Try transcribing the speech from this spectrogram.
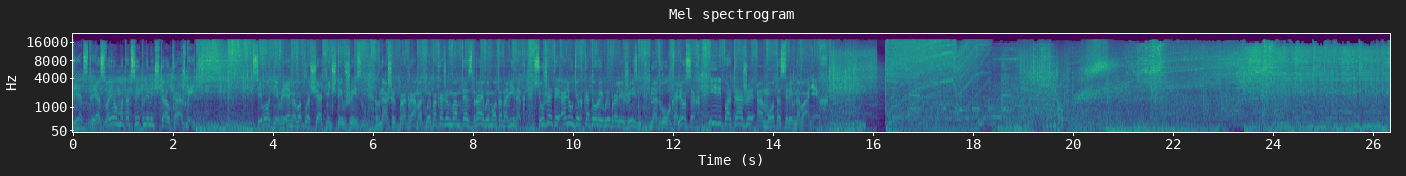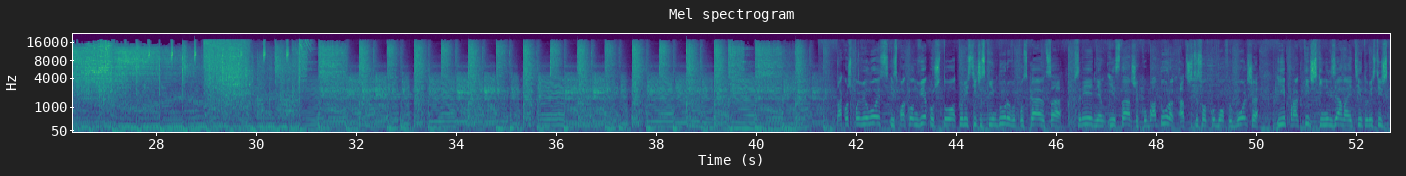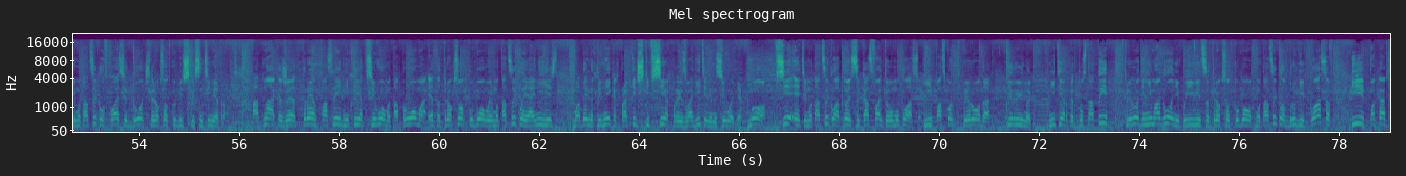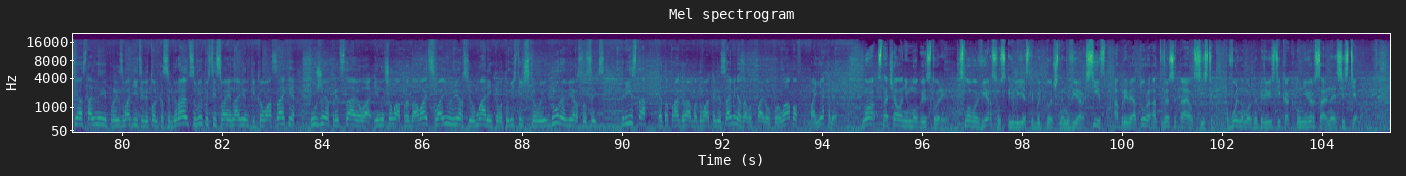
детстве о своем мотоцикле мечтал каждый. Сегодня время воплощать мечты в жизнь. В наших программах мы покажем вам тест-драйвы мотоновинок, сюжеты о людях, которые выбрали жизнь на двух колесах и репортажи о мотосоревнованиях. Так уж повелось испокон веку, что туристические эндуры выпускаются в среднем и старших кубатурах от 600 кубов и больше. И практически нельзя найти туристический мотоцикл в классе до 400 кубических сантиметров. Однако же тренд последних лет всего мотопрома – это 300-кубовые мотоциклы, и они есть в модельных линейках практически всех производителей на сегодня. Но все эти мотоциклы относятся к асфальтовому классу. И поскольку природа и рынок не терпят пустоты, в природе не могло не появиться 300-кубовых мотоциклов других классов. И пока все остальные производители только собираются выпустить свои новинки, Kawasaki уже представила и начала продавать свою версию маленького туристического эндуро Versus X 300. Это программа «Два колеса». Меня зовут Павел Курлапов. Поехали! Но сначала немного истории. Слово Versus, или если быть точным, VRSys, аббревиатура от Versatile System. Вольно можно перевести как «универсальная система».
